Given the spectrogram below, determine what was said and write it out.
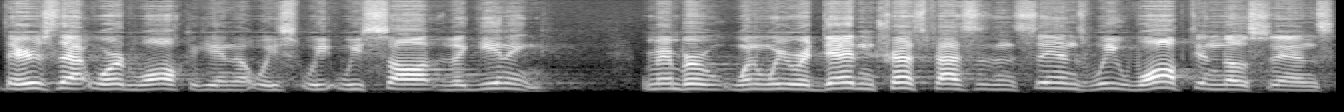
There's that word walk again that we, we, we saw at the beginning Remember, when we were dead in trespasses and sins, we walked in those sins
